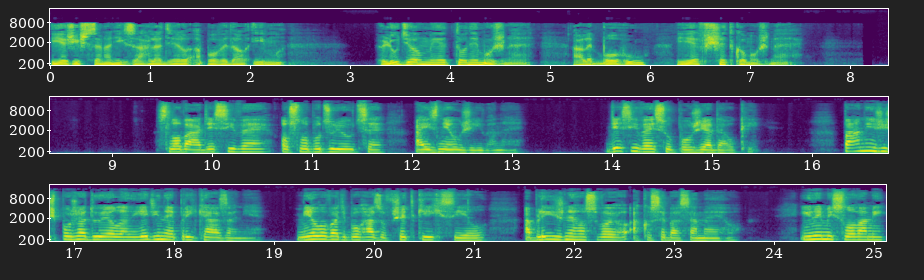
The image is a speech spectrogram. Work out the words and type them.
Ježiš sa na nich zahľadel a povedal im, ľuďom je to nemožné, ale Bohu je všetko možné. Slová desivé, oslobodzujúce aj zneužívané. Desivé sú požiadavky. Pán Ježiš požaduje len jediné prikázanie. Milovať Boha zo všetkých síl a blížneho svojho ako seba samého. Inými slovami,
